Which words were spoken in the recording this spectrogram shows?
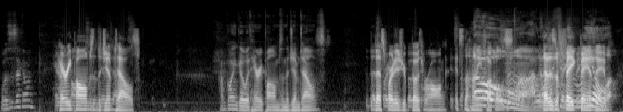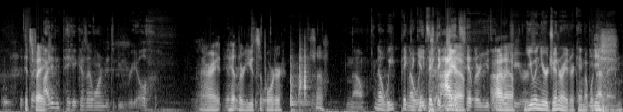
What was the second one? Harry Palms and the Gym Towels. I'm going to go with Harry Palms and the gym towels. The best part is you're both wrong. It's the No, Honeyfuckles. Oh, I That is a it to be fake band real. name. It's fake. I didn't pick it because I wanted it to be real. All right, Hitler Youth supporter. So No. No, we picked No, we against picked it. I against know. Hitler Youth I know. Underachievers. You and your generator came up with that name.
